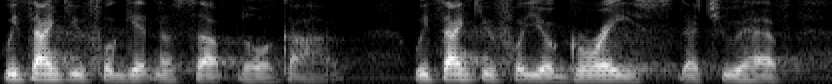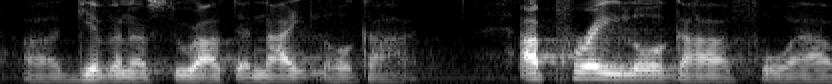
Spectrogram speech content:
We thank you for getting us up, Lord God. We thank you for your grace that you have uh, given us throughout the night, Lord God. I pray, Lord God, for our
